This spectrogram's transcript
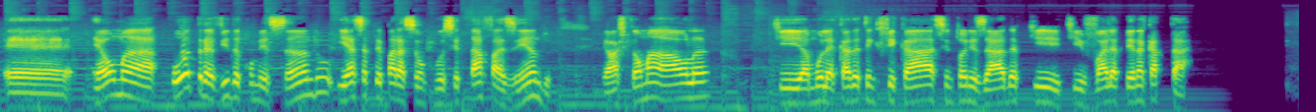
é, é uma outra vida começando e essa preparação que você está fazendo, eu acho que é uma aula que a molecada tem que ficar sintonizada, que, que vale a pena captar.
